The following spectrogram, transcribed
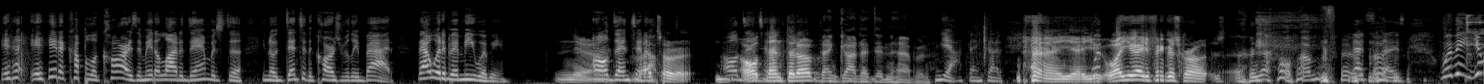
It it, it hit a couple of cars. It made a lot of damage to you know dented the cars really bad. That would have been me, Wibby. Yeah. All dented That's up. all right. All All dented dented up? Thank God that didn't happen. Yeah, thank God. yeah, you, why you got your fingers crossed? no, I'm. That's nice. Wibby, you're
